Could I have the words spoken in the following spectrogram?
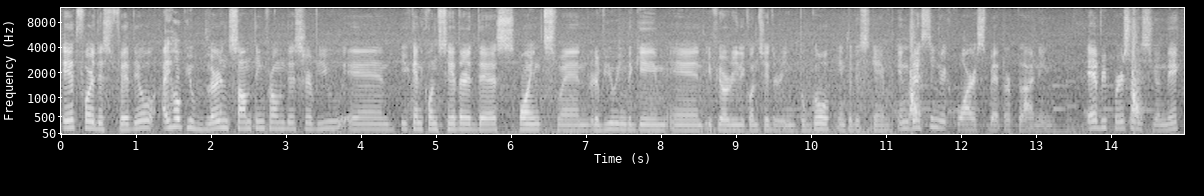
it for this video. I hope you've learned something from this review and you can consider this points when reviewing the game and if you're really considering to go into this game. Investing requires better planning every person is unique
